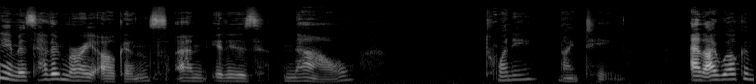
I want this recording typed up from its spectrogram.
name is Heather Murray Elkins, and it is now 2019. And I welcome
